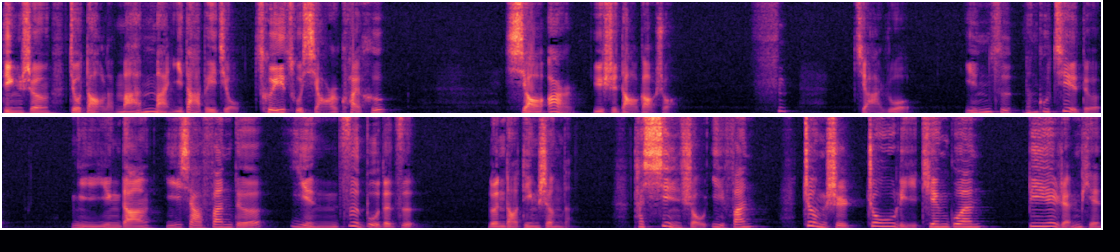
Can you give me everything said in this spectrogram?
丁生就倒了满满一大杯酒，催促小二快喝。小二于是祷告说：“哼，假若银子能够借得，你应当一下翻得‘引’字部的字。”轮到丁生了，他信手一翻，正是《周礼天官鳖人篇》。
